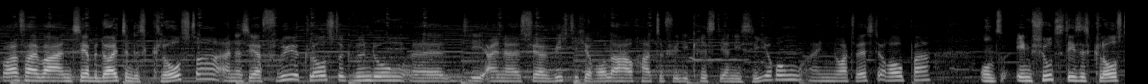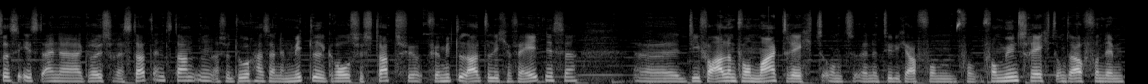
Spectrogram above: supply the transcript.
Corvey war ein sehr bedeutendes Kloster, eine sehr frühe Klostergründung, äh, die eine sehr wichtige Rolle auch hatte für die Christianisierung in Nordwesteuropa. Und im Schutz dieses Klosters ist eine größere Stadt entstanden, also durchaus eine mittelgroße Stadt für, für mittelalterliche Verhältnisse, äh, die vor allem vom Marktrecht und äh, natürlich auch vom, vom, vom Münzrecht und auch von, dem,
